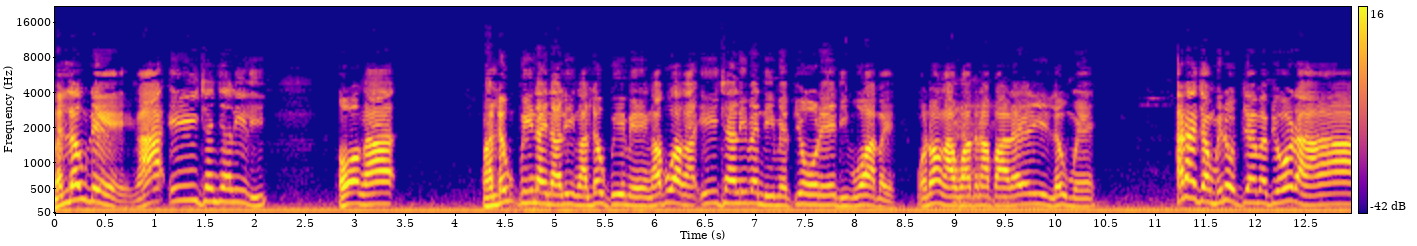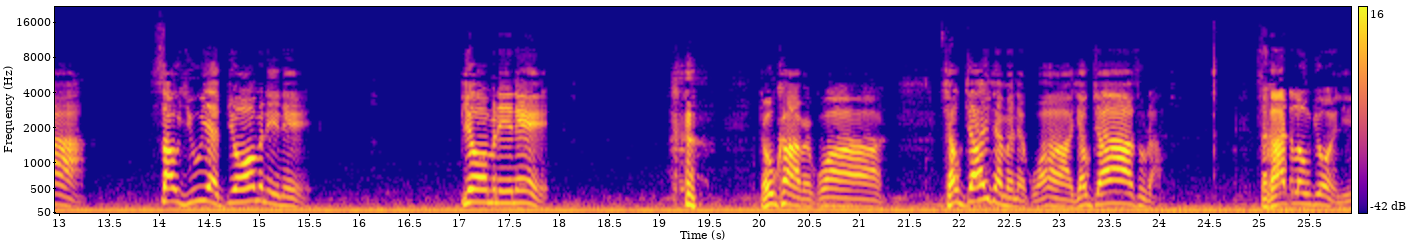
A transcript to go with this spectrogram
မလုံနဲ့ငါအေးချမ်းချမ်းလေးလी ဩငါငါလုတ်ပေးနိုင်တာလေးငါလုတ်ပေးမယ်ငါဘွားကအေးချမ်းလေးပဲနေမယ်ပျော်တယ်ဒီဘွားပဲဘောတော့ငါဝါသနာပါတဲ့လေးလုတ်မယ်အဲ့ဒါကြောင့်မင်းတို့ပြန်မပြောတာစောက်ယူရဲ့ပြောမနေနဲ့ပျော်မနေနဲ့ဒုက္ခပဲကွာယောက်ျားကြီးတမ်းနဲ့ကွာယောက်ျားဆိုတာစကားတစ်လုံးပြောရင်လေ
